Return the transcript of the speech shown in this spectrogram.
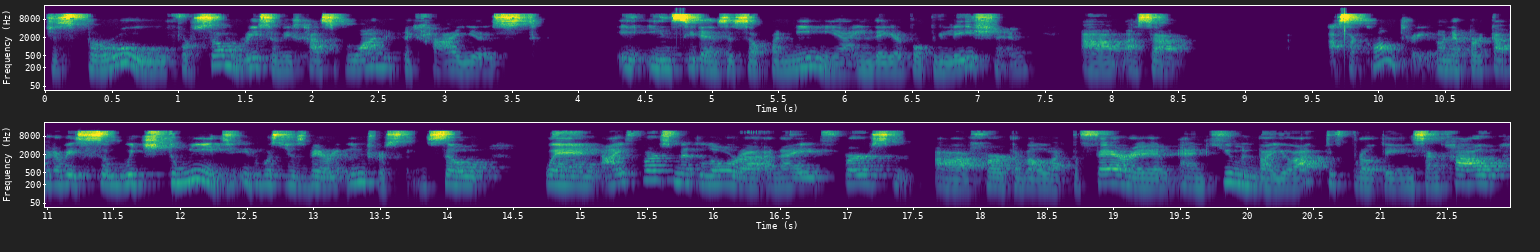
just Peru, for some reason, it has one of the highest incidences of anemia in their population um, as a as a country on a per capita basis. So, which to me it was just very interesting. So when I first met Laura and I first uh, heard about lactoferrin and human bioactive proteins and how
